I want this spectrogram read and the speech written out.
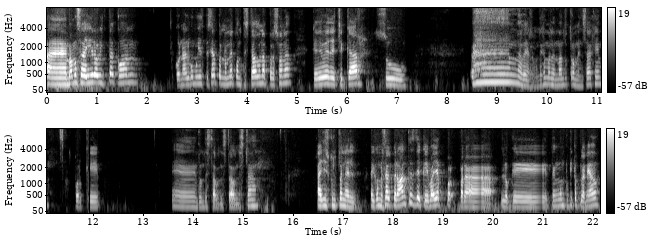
Ah, vamos a ir ahorita con, con algo muy especial, pero no me ha contestado una persona que debe de checar su... Ah, a ver, déjame les mando otro mensaje porque... Eh, ¿Dónde está? ¿Dónde está? ¿Dónde está? Ay, disculpen el, el comercial, pero antes de que vaya para lo que tengo un poquito planeado,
